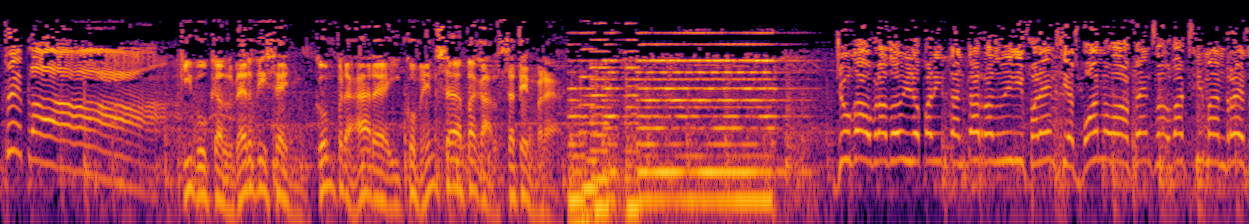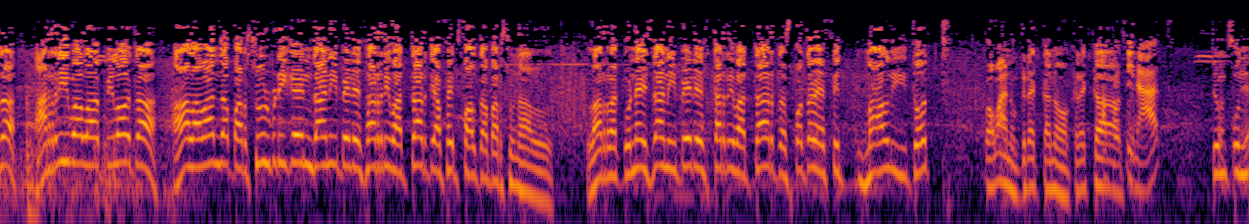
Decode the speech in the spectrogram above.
triple! Equívoc Albert Disseny. Compra ara i comença a pagar al setembre. Juga Obradoiro per intentar reduir diferències. Bona la defensa del Baxi Manresa. Arriba la pilota a la banda per Surbriguen. Dani Pérez ha arribat tard i ha fet falta personal. La reconeix Dani Pérez que ha arribat tard. Es pot haver fet mal i tot, però bueno, crec que no. Crec que... Ha patinat? Té un punt...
